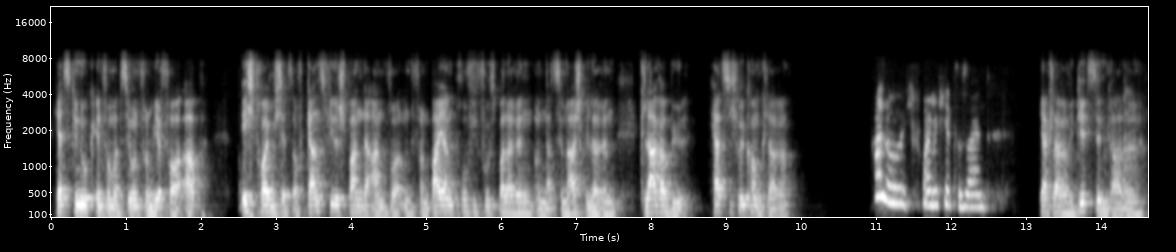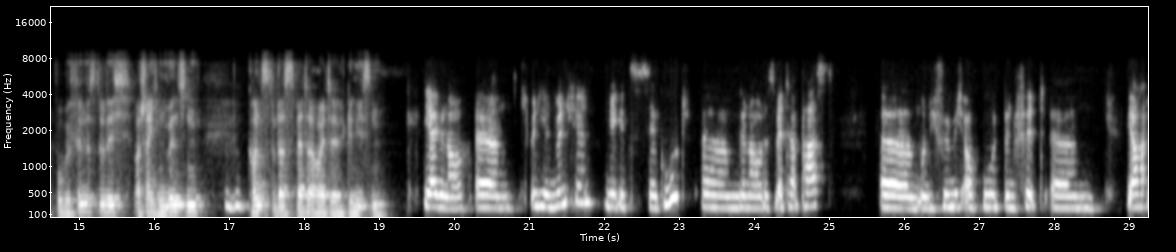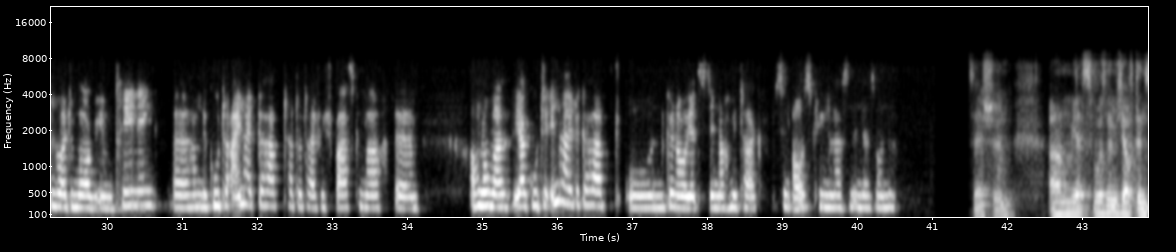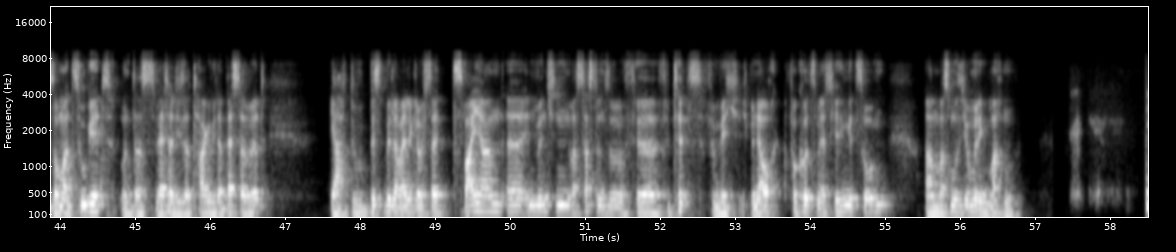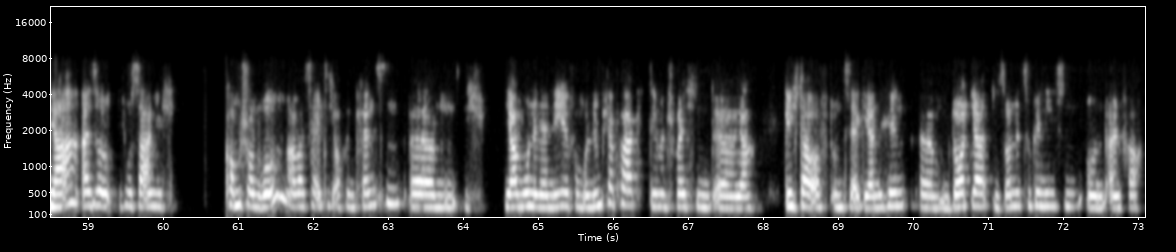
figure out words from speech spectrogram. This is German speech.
Jetzt genug Informationen von mir vorab. Ich freue mich jetzt auf ganz viele spannende Antworten von Bayern-Profifußballerin und Nationalspielerin Clara Bühl. Herzlich willkommen, Clara. Hallo, ich freue mich hier zu sein. Ja, Clara, wie geht's denn gerade? Wo befindest du dich? Wahrscheinlich in München. Mhm. Konntest du das Wetter heute genießen? Ja, genau. Ähm, ich bin hier in München. Mir geht's sehr gut. Ähm, genau, das Wetter passt. Ähm, und ich fühle mich auch gut, bin fit. Ähm, ja, hatten heute Morgen eben Training äh, haben eine gute Einheit gehabt, hat total viel Spaß gemacht. Ähm, auch nochmal ja, gute Inhalte gehabt und genau jetzt den Nachmittag ein bisschen ausklingen lassen in der Sonne. Sehr schön. Ähm, jetzt, wo es nämlich auf den Sommer zugeht und das Wetter dieser Tage wieder besser wird, ja, du bist mittlerweile, glaube ich, seit zwei Jahren äh, in München. Was hast du denn so für, für Tipps für mich? Ich bin ja auch vor kurzem erst hier hingezogen. Ähm, was muss ich unbedingt machen? Ja, also ich muss sagen, ich komme schon rum, aber es hält sich auch in Grenzen. Ähm, ich ja, wohne in der Nähe vom Olympiapark, dementsprechend äh, ja, gehe ich da oft und sehr gerne hin, ähm, um dort ja die Sonne zu genießen und einfach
